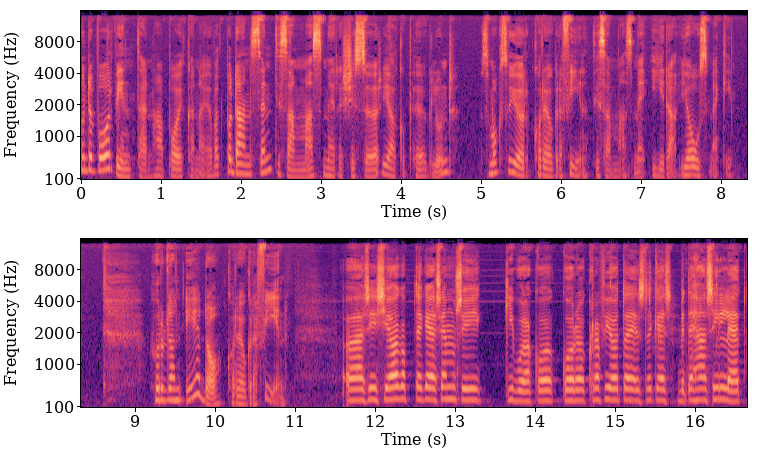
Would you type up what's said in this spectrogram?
Under vårvintern har pojkarna övat på dansen tillsammans med regissör Jakob Höglund som också gör koreografin tillsammans med Ida Jousmäki. Hurdan är då koreografin? Ää, siis Jakob tekee semmoisia kivoja ko- koreografioita ja se tekee, me tehdään silleen, että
